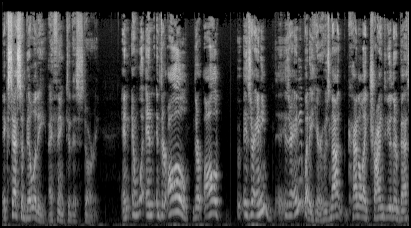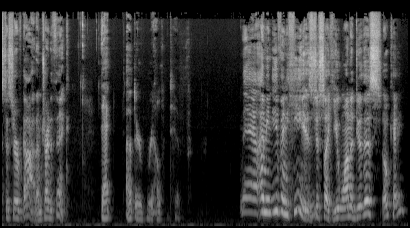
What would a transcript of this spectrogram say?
accessibility, I think, to this story. And, and what, and, and they're all, they're all, is there any, is there anybody here who's not kind of like trying to do their best to serve God? I'm trying to think. That other relative. Yeah, I mean, even he is just like, you want to do this? Okay.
